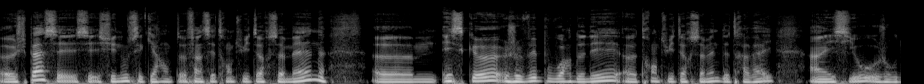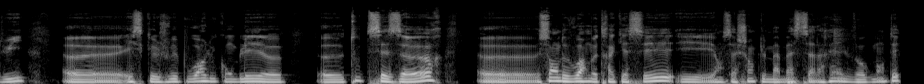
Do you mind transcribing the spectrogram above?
Euh, je sais pas, c'est, chez nous c'est 40, enfin c'est 38 heures semaine. Est-ce que je vais pouvoir donner 38 heures semaine de travail à un SEO aujourd'hui? Est-ce que je vais pouvoir lui combler toutes ces heures euh, sans devoir me tracasser et en sachant que ma masse salariale va augmenter.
